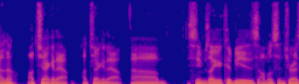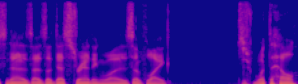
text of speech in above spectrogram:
don't know. I'll check it out. I'll check it out. Um seems like it could be as almost interesting as as a death stranding was of like just what the hell?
